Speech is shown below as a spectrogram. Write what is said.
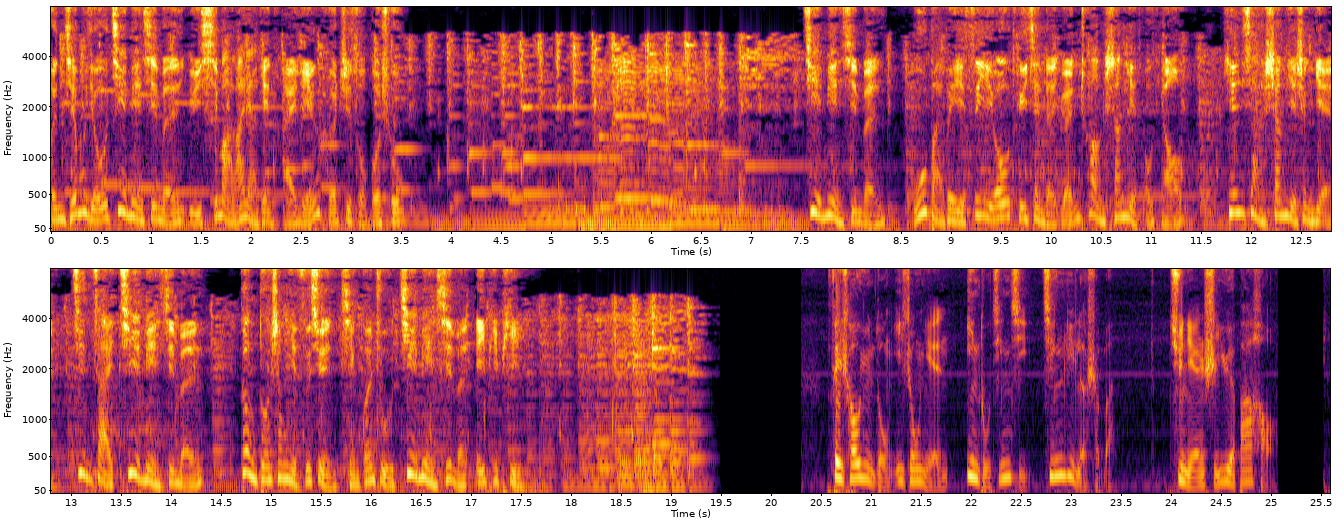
本节目由界面新闻与喜马拉雅电台联合制作播出。界面新闻五百位 CEO 推荐的原创商业头条，天下商业盛宴尽在界面新闻。更多商业资讯，请关注界面新闻 APP。废钞运动一周年，印度经济经历了什么？去年十一月八号。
